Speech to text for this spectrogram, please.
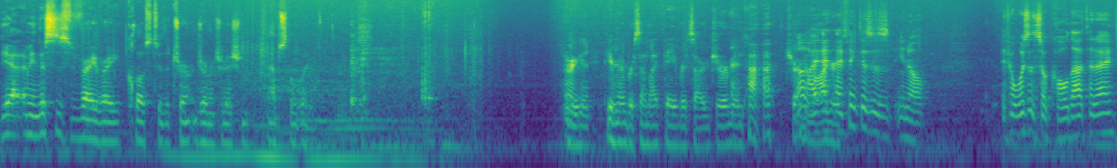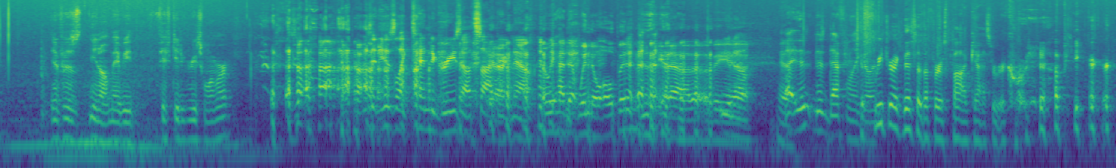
Yeah, I mean, this is very, very close to the Ger- German tradition. Absolutely. Very good. If you remember, some of my favorites are German No, German I, I, I think this is, you know, if it wasn't so cold out today, if it was, you know, maybe 50 degrees warmer. it is like 10 degrees outside right now. and we had that window open. you know, that would be. You know, uh, yeah. Uh, this, this definitely if goes. we drank this at the first podcast we recorded up here,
